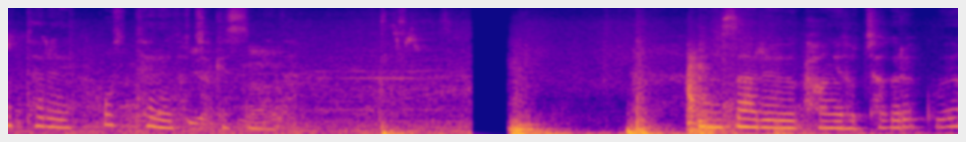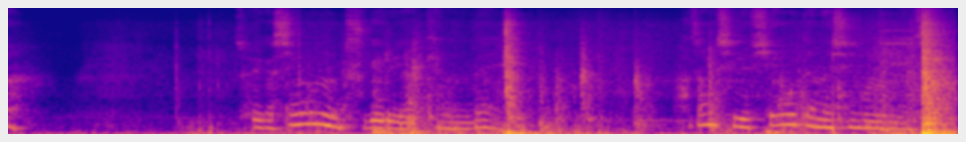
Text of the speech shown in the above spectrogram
호텔에 호스텔에 도착했습니다. 곤사르 방에 도착을 했고요. 저희가 싱글룸 두 개를 예약했는데 화장실이 쉐어되는 싱글룸이었어요.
